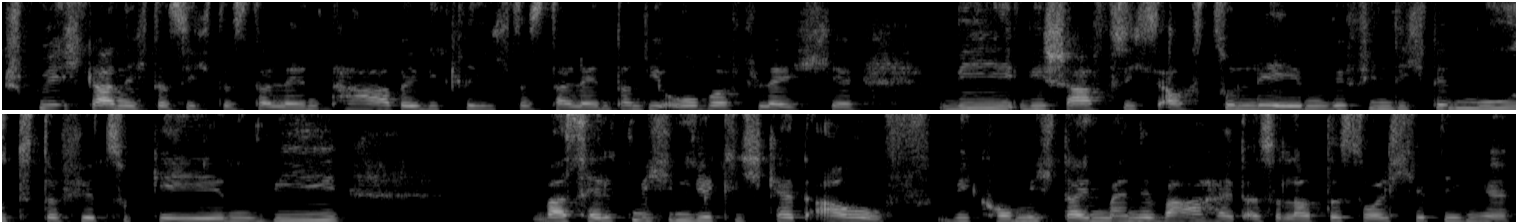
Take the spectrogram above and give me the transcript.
spüre ich gar nicht, dass ich das Talent habe? Wie kriege ich das Talent an die Oberfläche? Wie, wie schaffe ich es auch zu leben? Wie finde ich den Mut dafür zu gehen? Wie, was hält mich in Wirklichkeit auf? Wie komme ich da in meine Wahrheit? Also lauter solche Dinge.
